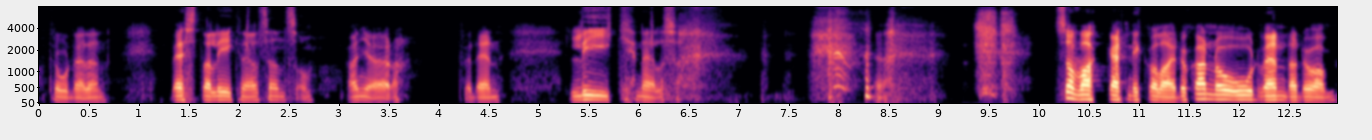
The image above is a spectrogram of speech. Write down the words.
Jag tror det är den bästa liknelsen som kan göra. För den liknelse. ja. Så vackert Nikolaj. Du kan nog ordvända du om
